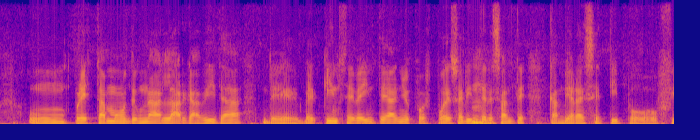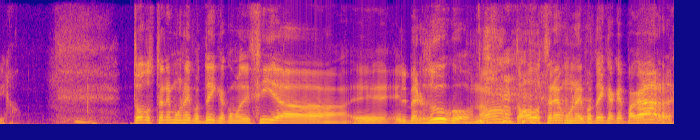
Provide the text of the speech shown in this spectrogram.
préstamo de una larga vida de 15, 20 años, pues puede ser mm. interesante cambiar a ese tipo fijo. Todos tenemos una hipoteca, como decía eh, el verdugo, ¿no? Todos tenemos una hipoteca que pagar.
